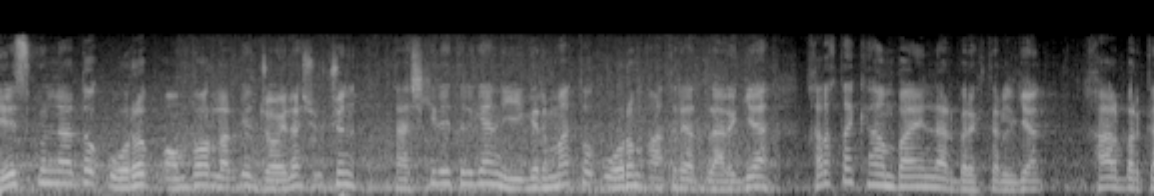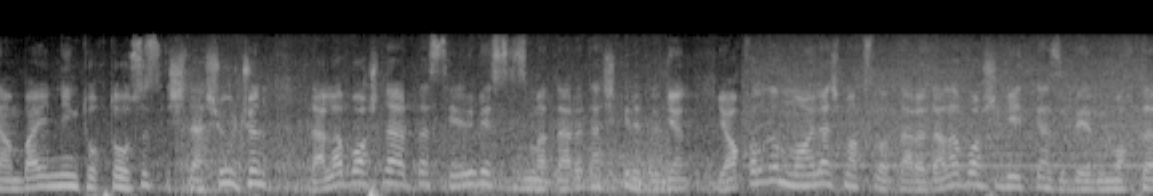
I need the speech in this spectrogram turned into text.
tez kunlarda o'rib omborlarga joylash uchun tashkil etilgan 20 ta o'rim otryadlariga 40 ta kombaynlar biriktirilgan. Har bir kombaynning to'xtovsiz ishlashi uchun dala boshlarida servis xizmatlari tashkil etilgan. Yoqilg'i moylash mahsulotlari dala boshiga yetkazib berilmoqda.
